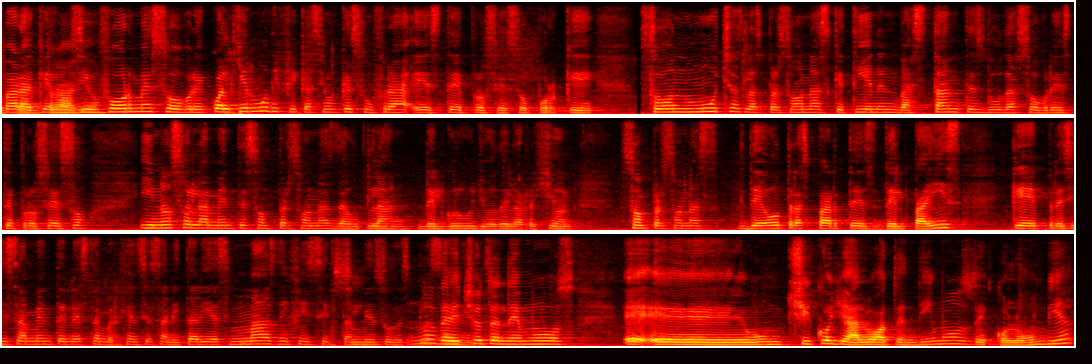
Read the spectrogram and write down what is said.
para que nos informe sobre cualquier modificación que sufra este proceso, porque son muchas las personas que tienen bastantes dudas sobre este proceso y no solamente son personas de Autlán, del Grullo, de la región, son personas de otras partes del país que precisamente en esta emergencia sanitaria es más difícil también su desplazamiento. de hecho, tenemos eh, eh, un chico, ya lo atendimos, de Colombia,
